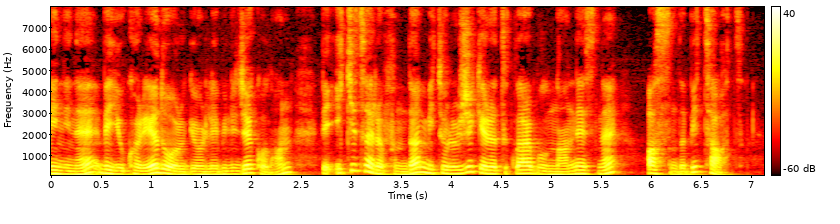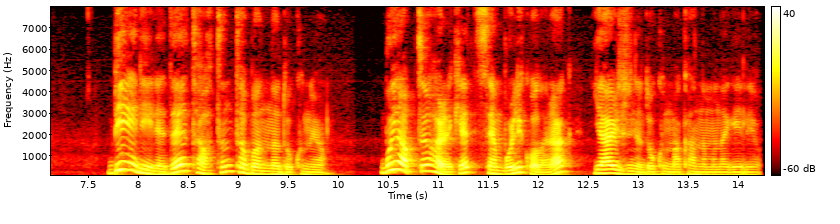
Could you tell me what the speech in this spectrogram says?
Enine ve yukarıya doğru görülebilecek olan ve iki tarafında mitolojik yaratıklar bulunan nesne aslında bir taht. Bir eliyle de tahtın tabanına dokunuyor. Bu yaptığı hareket sembolik olarak yeryüzüne dokunmak anlamına geliyor.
